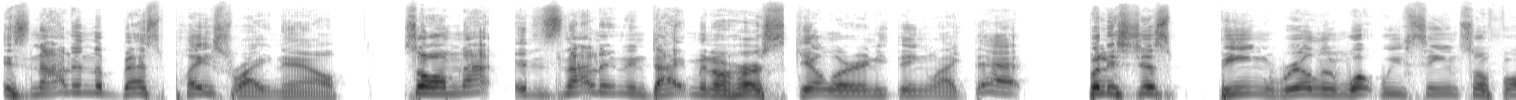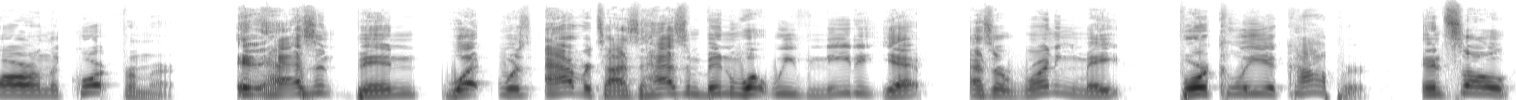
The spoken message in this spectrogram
is not in the best place right now. So I'm not it's not an indictment on her skill or anything like that, but it's just being real in what we've seen so far on the court from her it hasn't been what was advertised. It hasn't been what we've needed yet as a running mate for Kahleah Copper. And so,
